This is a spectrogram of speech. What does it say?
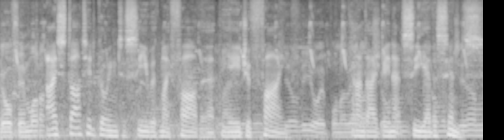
I started going to sea with my father at the age of five, and I've been at sea ever since.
